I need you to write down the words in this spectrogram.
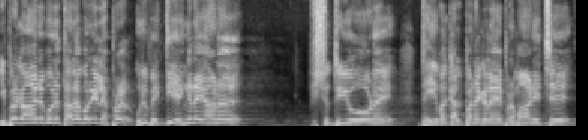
ഇപ്രകാരം ഒരു തലമുറയിൽ എപ്ര ഒരു വ്യക്തി എങ്ങനെയാണ് വിശുദ്ധിയോടെ ദൈവകൽപ്പനകളെ പ്രമാണിച്ച്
